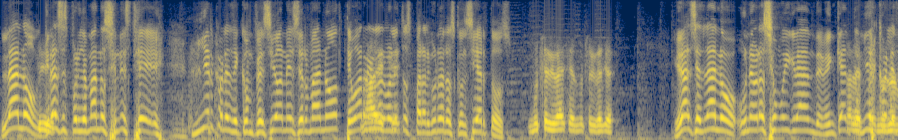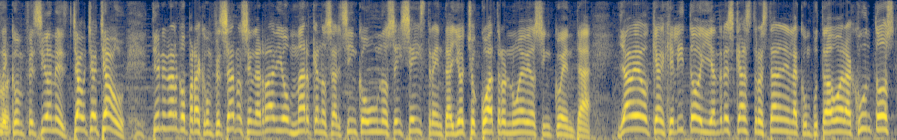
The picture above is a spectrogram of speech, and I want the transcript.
Lalo, Sí. gracias por llamarnos en este miércoles de confesiones, hermano. Te voy a regalar boletos para alguno de los conciertos. Muchas gracias, muchas gracias. Gracias, Lalo. Un abrazo muy grande. Me encanta. Dale, pues, Miércoles de confesiones. Chau, chau, chau. ¿Tienen algo para confesarnos en la radio? Márcanos al 5166-3849 o 50. Ya veo que Angelito y Andrés Castro están en la computadora juntos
